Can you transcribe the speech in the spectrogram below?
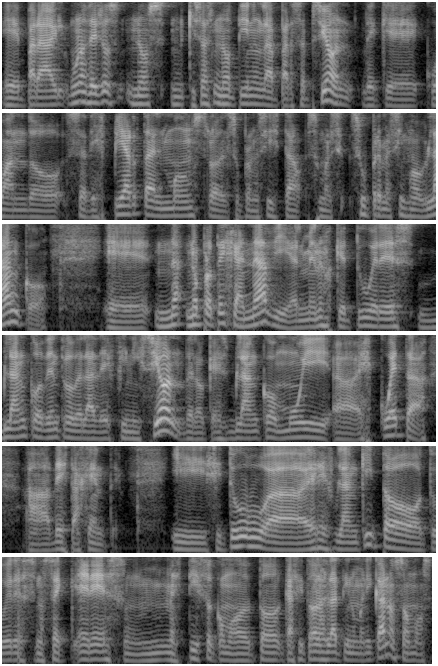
Eh, para algunos de ellos quizás no tienen la percepción de que cuando se despierta el monstruo del supremacismo blanco, eh, no, protege a nadie, al menos que tú eres blanco dentro de la definición de lo que es blanco muy ah, escueta ah, de esta gente. Y si tú ah, eres blanquito o tú eres, no sé, eres mestizo como casi todos los latinoamericanos somos,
